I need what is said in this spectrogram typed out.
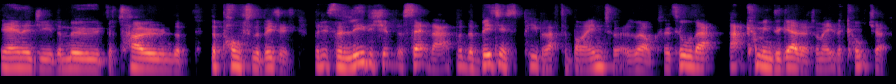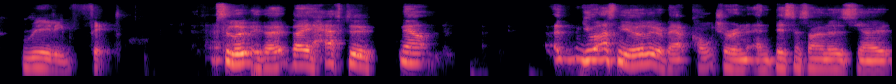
the energy, the mood, the tone, the, the pulse of the business. But it's the leadership that set that. But the business people have to buy into it as well. because it's all that that coming together to make the culture really fit. Absolutely. They, they have to. Now, uh, you asked me earlier about culture and, and business owners, you know,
